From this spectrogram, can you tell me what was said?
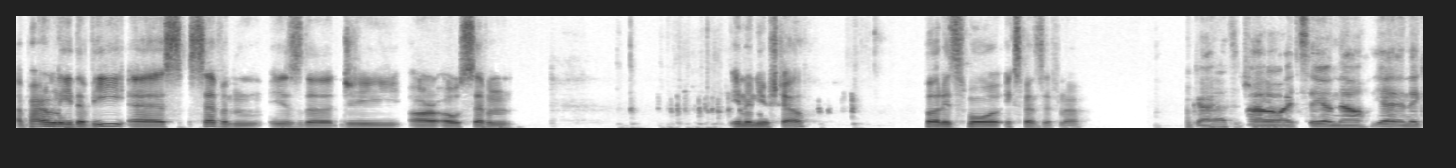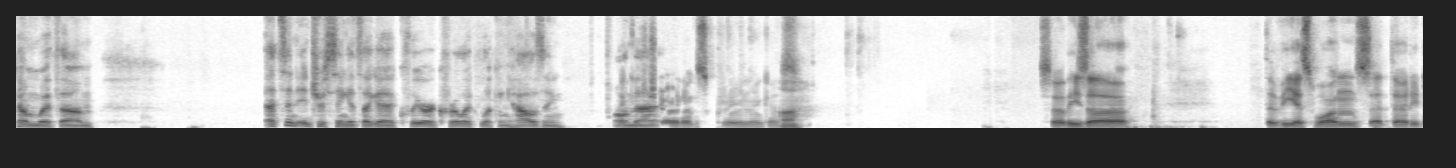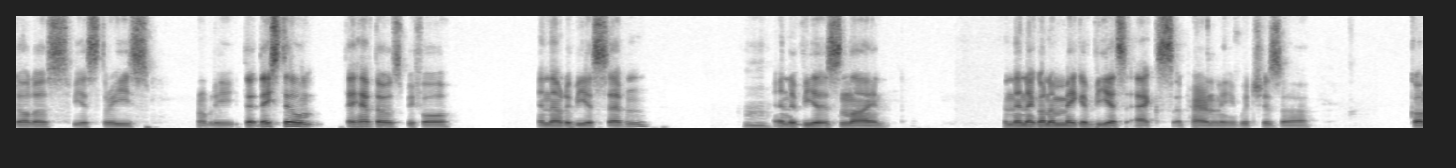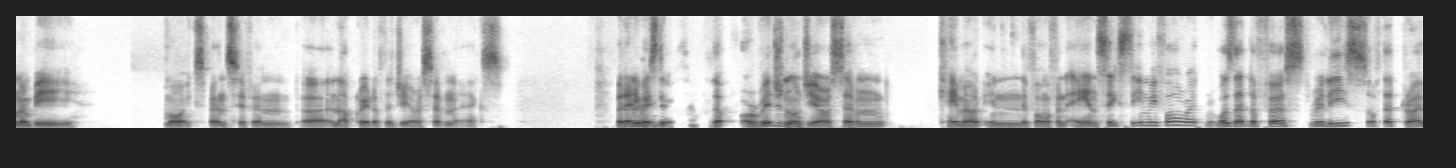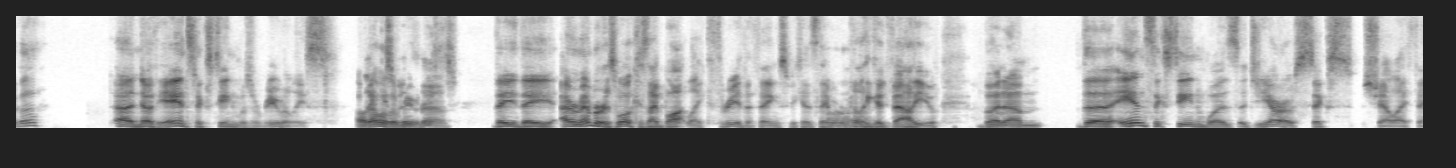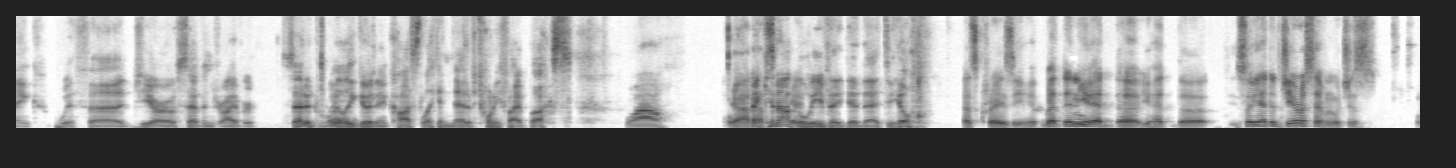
Apparently, the VS7 is the GR07 in a new shell, but it's more expensive now. Okay. Oh, oh, I see them now. Yeah, and they come with um. That's an interesting. It's like a clear acrylic looking housing on that. Show it on screen, I guess. Huh. So these are the VS ones at thirty dollars. VS threes probably they, they still they have those before, and now the VS seven hmm. and the VS nine, and then they're gonna make a VSX apparently, which is uh gonna be more expensive and uh, an upgrade of the GR7X. But anyways, the, the original GR7 came out in the form of an AN16 before, right? Was that the first release of that driver? Uh, no, the AN16 was a re-release. Oh, like that was a re-release. Uh, they they I remember as well because I bought like three of the things because they were oh. really good value. But mm. um, the AN16 was a GR06 shell, I think, with a GR07 driver. Sounded really wow. good, and it cost like a net of twenty five bucks. Wow. Yeah, I cannot crazy. believe they did that deal. That's crazy. But then you had uh, you had the so you had the GR7, which is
